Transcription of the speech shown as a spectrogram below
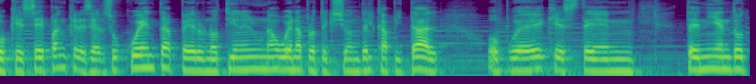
o que sepan crecer su cuenta pero no tienen una buena protección del capital o puede que estén teniendo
